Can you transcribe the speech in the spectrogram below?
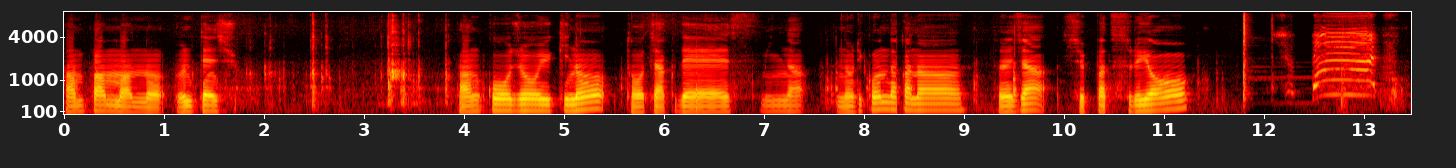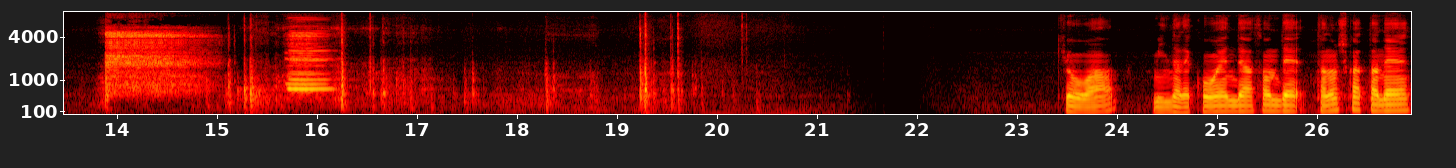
アンパンマンの運転手。パン工場行きの到着です。みんな乗り込んだかな？それじゃあ出発するよ出発今日はみんなで公園で遊んで楽しかったね。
